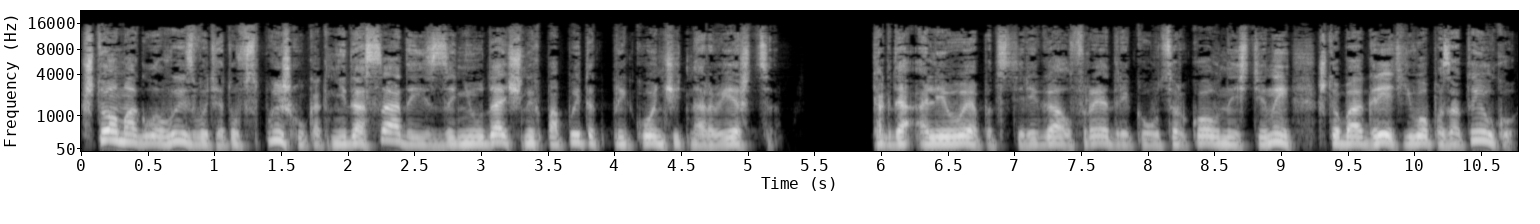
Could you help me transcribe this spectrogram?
Что могло вызвать эту вспышку, как недосада из-за неудачных попыток прикончить норвежца? Когда Оливе подстерегал Фредрика у церковной стены, чтобы огреть его по затылку,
